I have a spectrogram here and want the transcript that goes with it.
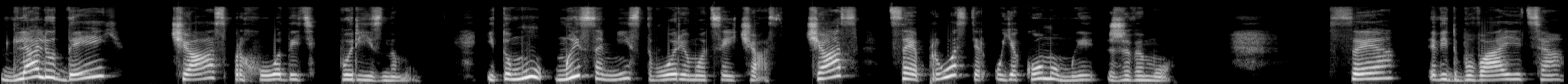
Для людей час проходить по-різному. І тому ми самі створюємо цей час. Час це простір, у якому ми живемо. Все відбувається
